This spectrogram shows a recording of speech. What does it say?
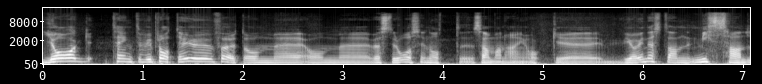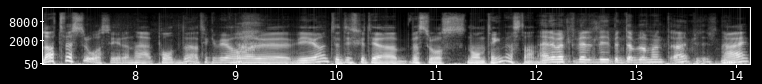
jag tänkte, vi pratade ju förut om, eh, om eh, Västerås i något eh, sammanhang och vi har ju nästan misshandlat Västerås i den här podden. Jag tycker vi har, eh, vi har inte diskuterat Västerås någonting nästan. Nej, det var väldigt lite, de, har inte, nej precis. Nej,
